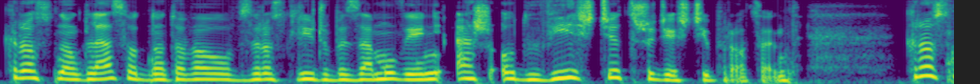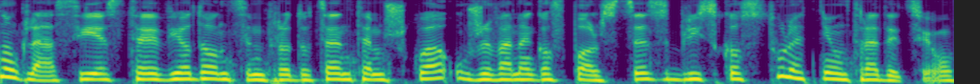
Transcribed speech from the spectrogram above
Krosnoglas odnotowało wzrost liczby zamówień aż o 230%. Krosnoglas jest wiodącym producentem szkła używanego w Polsce z blisko stuletnią tradycją.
